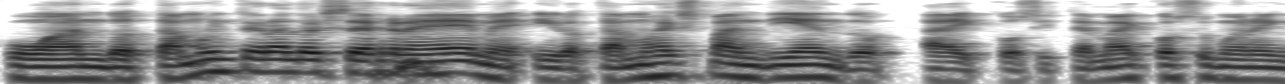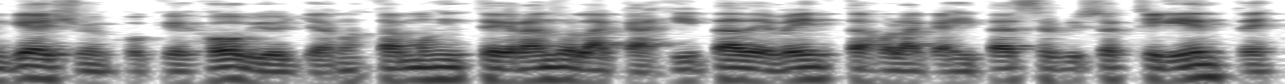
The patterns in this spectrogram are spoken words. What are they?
cuando estamos integrando el CRM y lo estamos expandiendo a ecosistema de Consumer Engagement, porque es obvio, ya no estamos integrando la cajita de ventas o la cajita de servicios al cliente,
